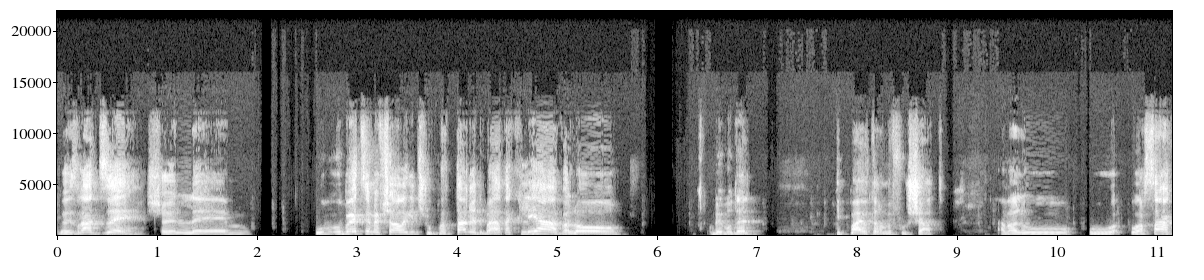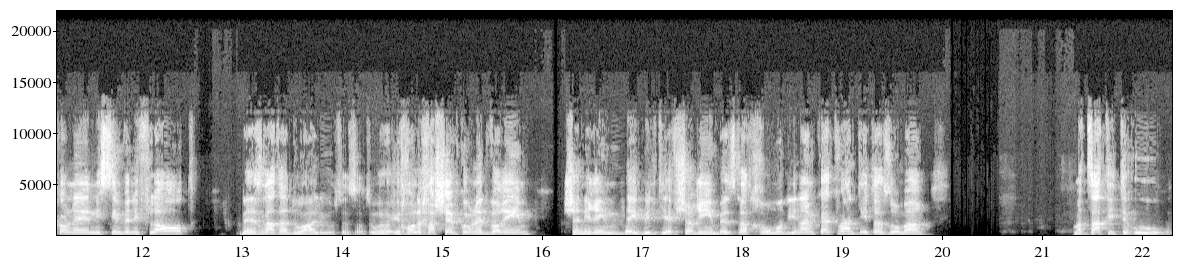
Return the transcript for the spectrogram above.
בעזרת זה של... אה, הוא, הוא בעצם, אפשר להגיד שהוא פתר את בעיית הכליאה, אבל לא במודל טיפה יותר מפושט. אבל הוא, הוא, הוא עשה כל מיני ניסים ונפלאות בעזרת הדואליות הזאת. הוא יכול לחשב כל מיני דברים שנראים די בלתי אפשריים בעזרת כרומודינמיקה קוונטית, אז הוא אמר, מצאתי תיאור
